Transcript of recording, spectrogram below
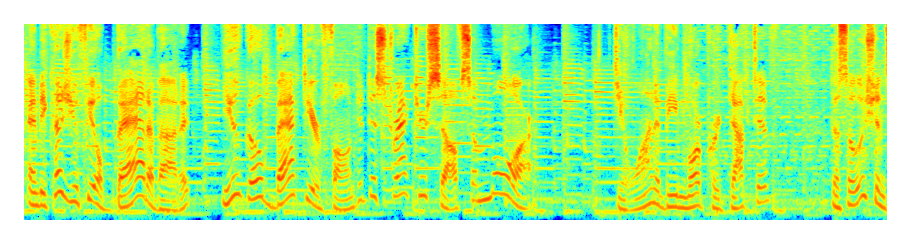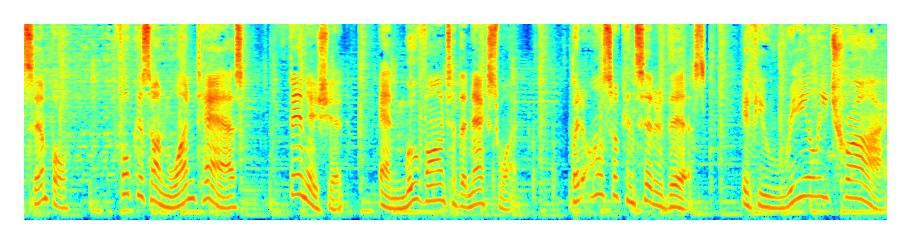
And because you feel bad about it, you go back to your phone to distract yourself some more. Do you want to be more productive? The solution's simple. Focus on one task, finish it, and move on to the next one. But also consider this if you really try,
